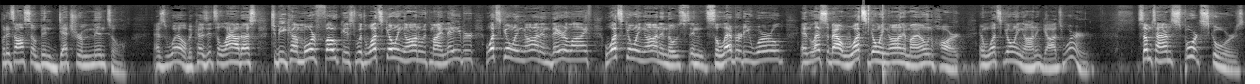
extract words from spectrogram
But it's also been detrimental as well because it's allowed us to become more focused with what's going on with my neighbor, what's going on in their life, what's going on in those in celebrity world and less about what's going on in my own heart and what's going on in God's word. Sometimes sports scores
